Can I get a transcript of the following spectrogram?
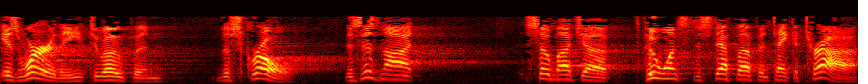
is worthy to open the scroll. This is not so much a who wants to step up and take a try.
